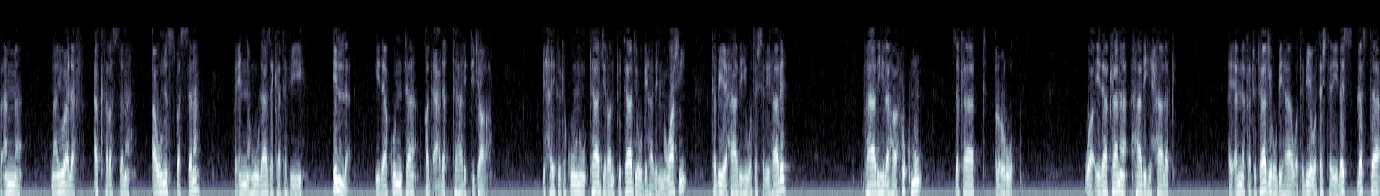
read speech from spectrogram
فأما ما يعلف أكثر السنة أو نصف السنة فإنه لا زكاة فيه إلا إذا كنت قد أعددتها للتجارة بحيث تكون تاجرا تتاجر بهذه المواشي تبيع هذه وتشتري هذه فهذه لها حكم زكاة العروض. وإذا كان هذه حالك أي أنك تتاجر بها وتبيع وتشتري لست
